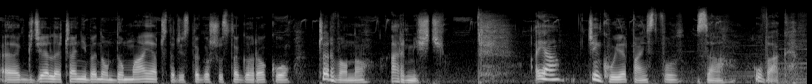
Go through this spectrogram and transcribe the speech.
e, gdzie leczeni będą do maja 1946 roku czerwonoarmiści. A ja dziękuję Państwu za uwagę.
